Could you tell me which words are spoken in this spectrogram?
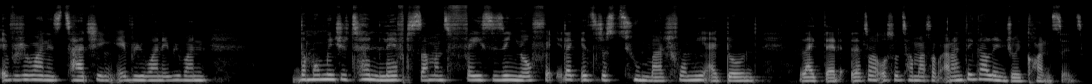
Everyone is touching everyone. Everyone the moment you turn left, someone's face is in your face. Like it's just too much for me. I don't like that. That's why I also tell myself I don't think I'll enjoy concerts.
